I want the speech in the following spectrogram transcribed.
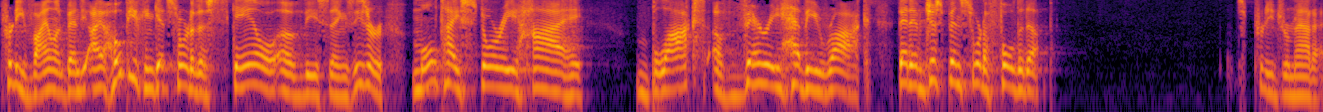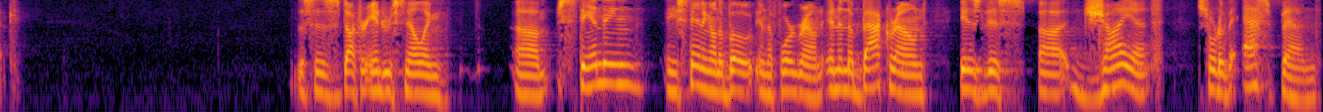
pretty violent bend. I hope you can get sort of the scale of these things. These are multi story high blocks of very heavy rock that have just been sort of folded up. It's pretty dramatic. This is Dr. Andrew Snelling um, standing. He's standing on the boat in the foreground, and in the background is this uh, giant sort of S bend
